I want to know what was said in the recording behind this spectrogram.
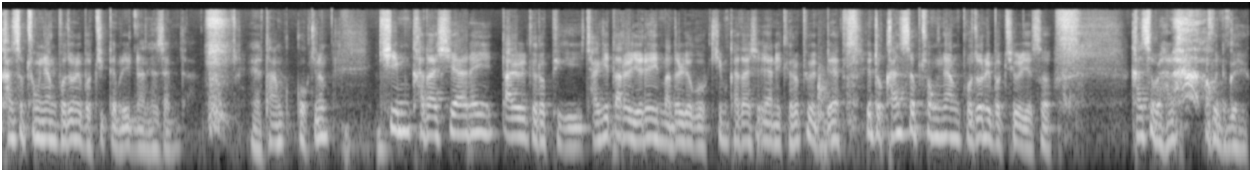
간섭 총량 보존의 법칙 때문에 일어난 현상입니다. 예, 다음 꼭지는 킴 카다시안의 딸 괴롭히기. 자기 딸을 연예인 만들려고 킴 카다시안이 괴롭히고 있는데 이것도 간섭 총량 보존의 법칙을 위해서 간섭을 하고 있는 거예요.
